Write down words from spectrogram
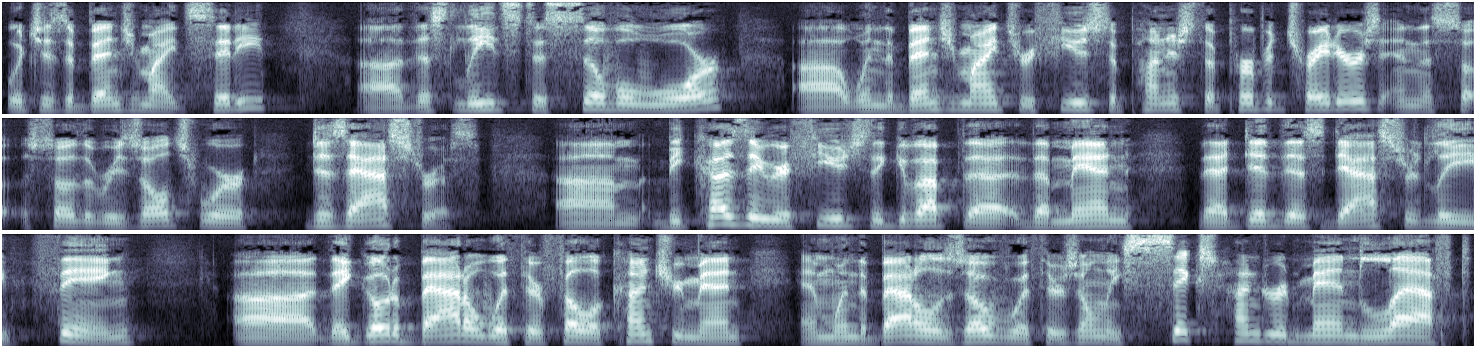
which is a Benjamite city. Uh, this leads to civil war uh, when the Benjamites refused to punish the perpetrators, and the, so, so, the results were disastrous. Um, because they refused to give up the, the men that did this dastardly thing, uh, they go to battle with their fellow countrymen, and when the battle is over with, there's only 600 men left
